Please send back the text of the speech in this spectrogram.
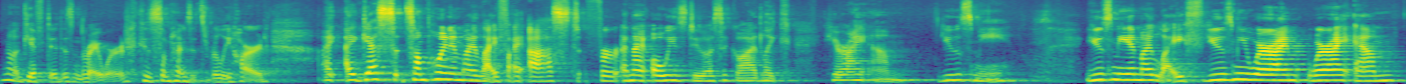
Not gifted isn't the right word because sometimes it's really hard. I, I guess at some point in my life, I asked for, and I always do, I said, God, like, here I am. Use me. Use me in my life. Use me where I'm where I am.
